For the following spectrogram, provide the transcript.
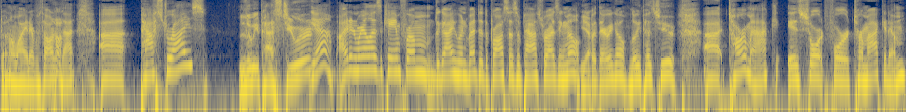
don't know why I never thought of that. Uh, pasteurize? Louis Pasteur. Yeah, I didn't realize it came from the guy who invented the process of pasteurizing milk. Yeah. But there we go, Louis Pasteur. Uh, tarmac is short for tarmacadam,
